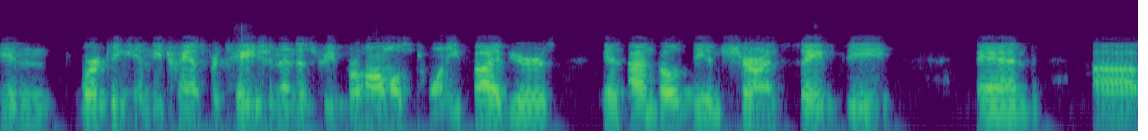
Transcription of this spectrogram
in working in the transportation industry for almost 25 years in, on both the insurance safety and uh,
